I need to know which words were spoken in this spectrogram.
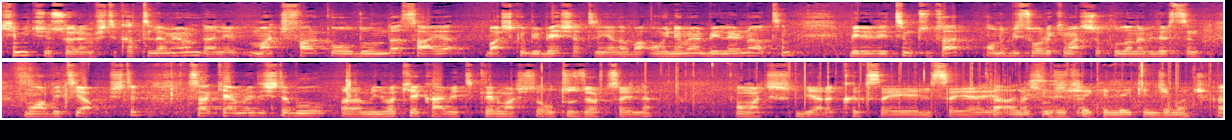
kim için söylemiştik hatırlamıyorum da hani maç fark olduğunda sahaya başka bir 5 atın ya da oynamayan birilerini atın. Biri ritim tutar. Onu bir sonraki maçta kullanabilirsin muhabbeti yapmıştık. Mesela Cam Reddish de bu e, Milwaukee'ye kaybettikleri maçta 34 sayıyla. O maç bir ara 40 sayı 50 sayıya yaklaşmıştı. şekilde ikinci maç. Ee,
